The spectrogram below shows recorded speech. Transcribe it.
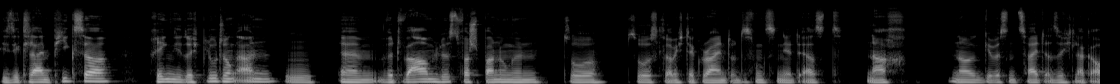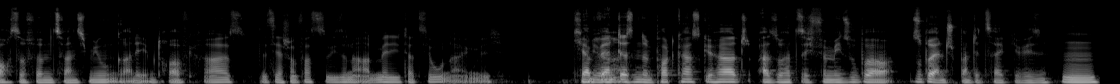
diese kleinen Piekser regen die Durchblutung an, Hm. ähm, wird warm, löst Verspannungen. So, so ist, glaube ich, der Grind. Und das funktioniert erst nach einer gewissen Zeit. Also ich lag auch so 25 Minuten gerade eben drauf. Krass. Das ist ja schon fast so wie so eine Art Meditation eigentlich. Ich habe Ja. währenddessen den Podcast gehört, also hat sich für mich super, super entspannte Zeit gewesen. Hm.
